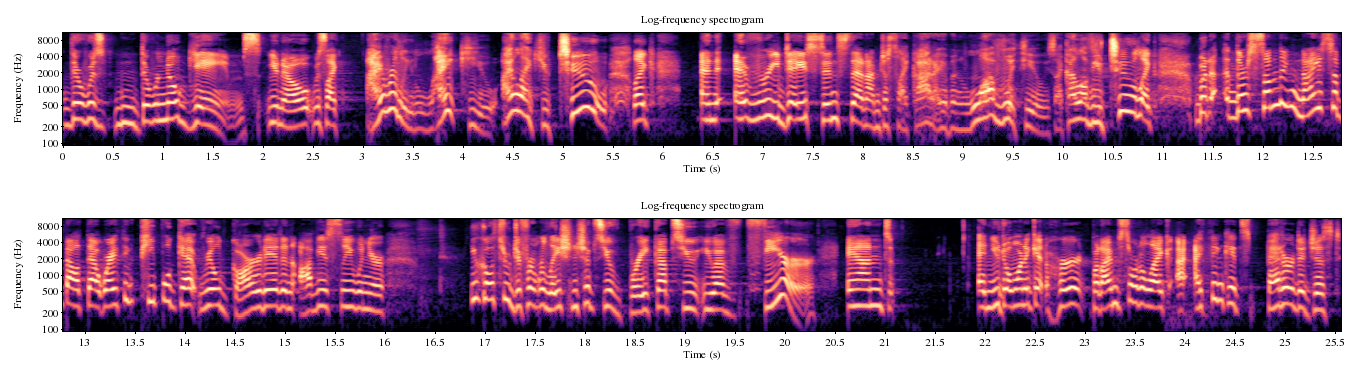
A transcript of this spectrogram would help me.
there was there were no games. You know, it was like, I really like you. I like you too. Like, and every day since then, I'm just like, God, I am in love with you. He's like, I love you too. Like, but there's something nice about that where I think people get real guarded. And obviously, when you're you go through different relationships, you have breakups, you you have fear, and and you don't want to get hurt. But I'm sort of like, I, I think it's better to just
